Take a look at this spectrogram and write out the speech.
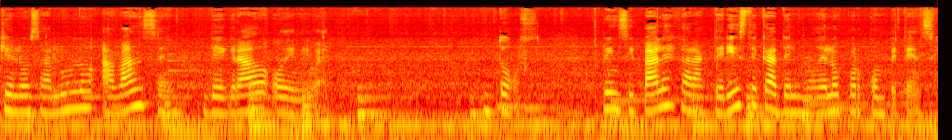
que los alumnos avancen de grado o de nivel. 2. Principales características del modelo por competencia.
